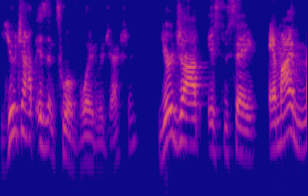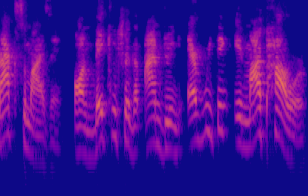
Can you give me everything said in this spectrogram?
Your job isn't to avoid rejection. Your job is to say, Am I maximizing on making sure that I'm doing everything in my power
